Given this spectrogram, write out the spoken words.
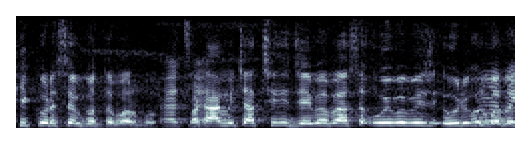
ঠিক করে সেল করতে পারব। আচ্ছা। বাট আমি চাচ্ছি যে যেভাবে আছে ওইভাবে ওইরকম ভাবে।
